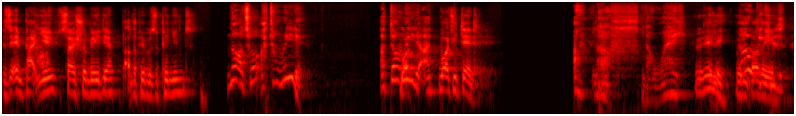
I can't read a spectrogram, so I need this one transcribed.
Does it impact you, social media, other people's opinions? Not at all. I don't read it. I don't what, read it. I, what if you did? Oh, no, no way. Really? Wouldn't no, because you?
